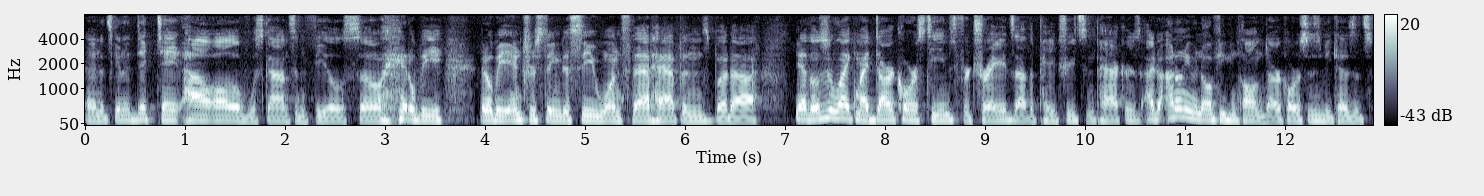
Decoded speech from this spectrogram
and it's going to dictate how all of Wisconsin feels. So it'll be it'll be interesting to see once that happens. But uh, yeah, those are like my dark horse teams for trades. Uh, the Patriots and Packers. I, I don't even know if you can call them dark horses because it's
